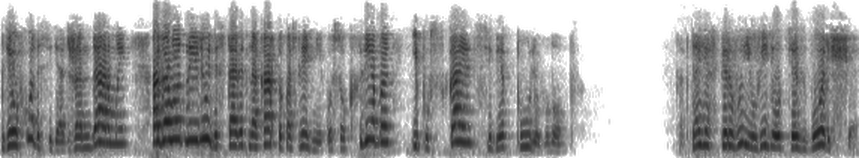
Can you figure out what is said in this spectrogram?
где у входа сидят жандармы, а голодные люди ставят на карту последний кусок хлеба и пускают себе пулю в лоб. Когда я впервые увидел те сборища,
